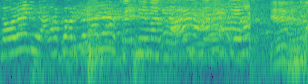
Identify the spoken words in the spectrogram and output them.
చూడండి అలా కొడుతున్నాడు ఎందుకు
